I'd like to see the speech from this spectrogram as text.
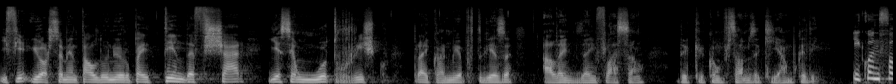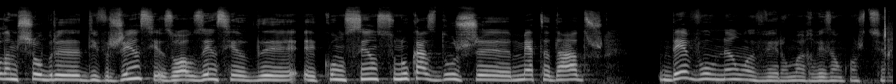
e orçamental da União Europeia tende a fechar e esse é um outro risco para a economia portuguesa, além da inflação de que conversámos aqui há um bocadinho. E quando falamos sobre divergências ou ausência de eh, consenso, no caso dos eh, metadados, deve ou não haver uma revisão constitucional?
